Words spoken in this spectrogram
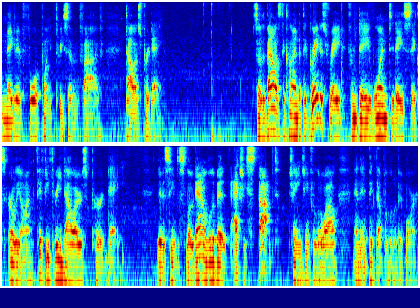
negative $4.375 per day. So the balance declined at the greatest rate from day 1 to day 6 early on, $53 per day. Then it seemed to slow down a little bit, actually stopped changing for a little while, and then picked up a little bit more.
